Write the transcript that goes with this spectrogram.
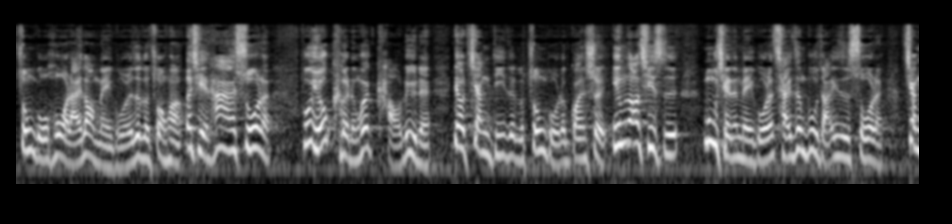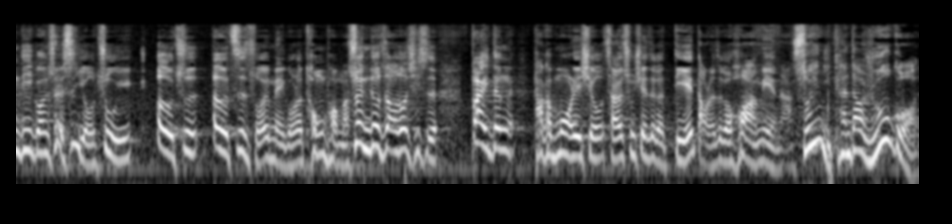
中国货来到美国的这个状况，而且他还说了，会有可能会考虑呢，要降低这个中国的关税。因为知道，其实目前的美国的财政部长一直说呢，降低关税是有助于遏制遏制所谓美国的通膨嘛。所以你就知道说，其实拜登他跟莫雷修才会出现这个跌倒的这个画面啊。所以你看到，如果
